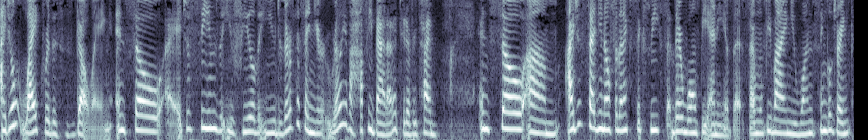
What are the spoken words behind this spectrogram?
I don't like where this is going, and so it just seems that you feel that you deserve this, and you really have a huffy bad attitude every time. And so um, I just said, you know, for the next six weeks, there won't be any of this. I won't be buying you one single drink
